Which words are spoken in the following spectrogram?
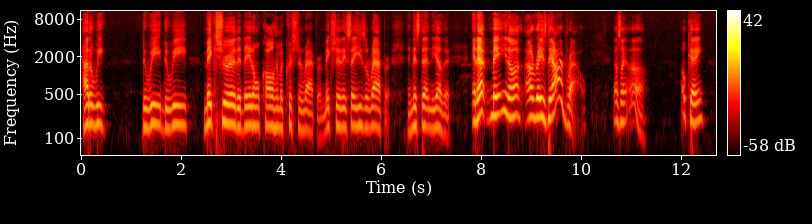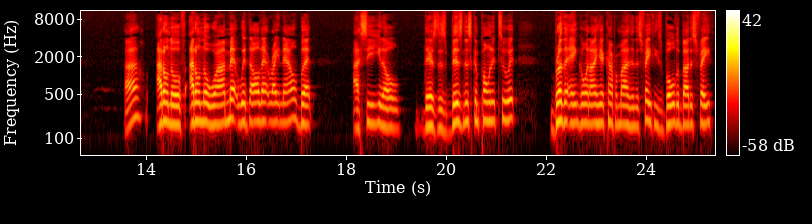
How do we do we do we make sure that they don't call him a Christian rapper. Make sure they say he's a rapper and this, that, and the other. And that made, you know, I, I raised the eyebrow. I was like, oh, okay. Uh, I don't know if I don't know where I'm at with all that right now, but I see, you know, there's this business component to it. Brother ain't going out here compromising his faith. He's bold about his faith.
